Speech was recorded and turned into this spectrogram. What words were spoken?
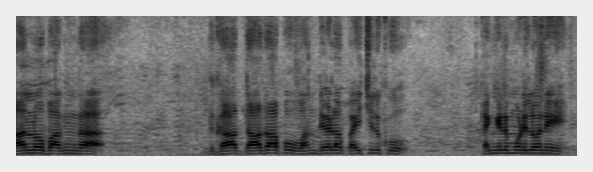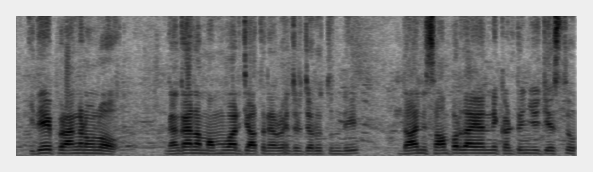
దానిలో భాగంగా దాదాపు వందేళ్ళ పైచిలకు టంగిలమూడిలోని ఇదే ప్రాంగణంలో గంగానమ్మ అమ్మవారి జాతర నిర్వహించడం జరుగుతుంది. దాని సాంప్రదాయాన్ని కంటిన్యూ చేస్తూ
